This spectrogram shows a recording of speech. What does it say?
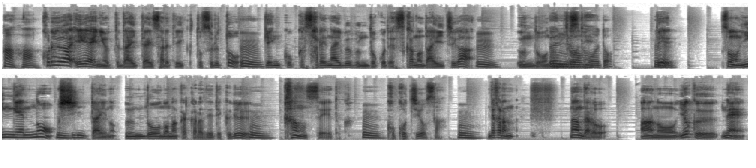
はあ、はこれが AI によって代替されていくとすると、あ。うん。言語化されない部分どこですかの第一がうん。運動なん運ですね。動モード。で、その人間のうん身体の運動の中から出てくうるん。感性とかうん。心地よさ。うん。だから、なんだろう。あの、よくね、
